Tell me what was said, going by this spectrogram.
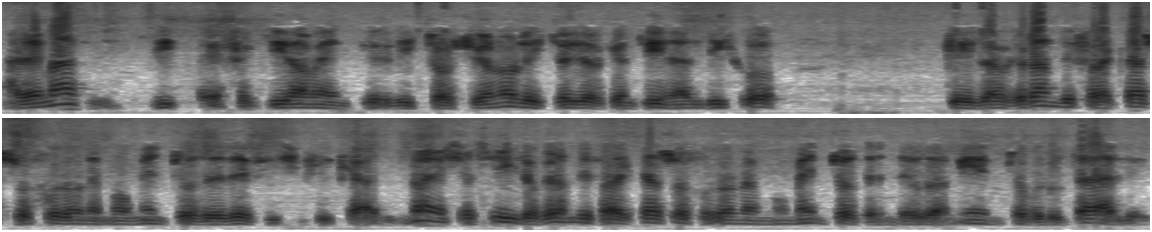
Además, efectivamente, distorsionó la historia argentina. Él dijo que los grandes fracasos fueron en momentos de déficit fiscal. No es así, los grandes fracasos fueron en momentos de endeudamiento brutales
